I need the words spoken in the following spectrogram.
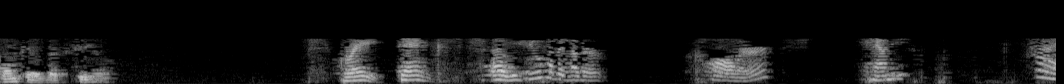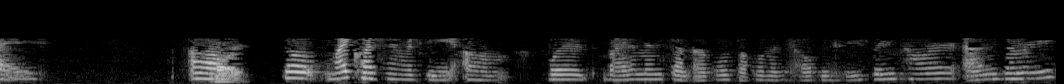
conquer that fear. Great, thanks. Uh, we do have another caller. Tammy? Hi. Um, Hi. So my question would be, um, would vitamins and herbal supplements help increase brain power and memory?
